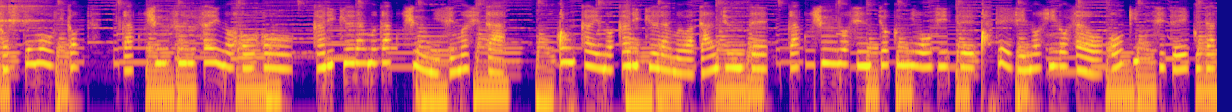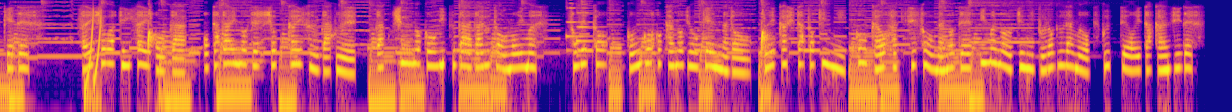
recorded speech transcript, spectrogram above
そしてもう一つ、学習する際の方法を、カリキュラム学習にしました。今回のカリキュラムは単純で、学習の進捗に応じて、ステージの広さを大きくしていくだけです。最初は小さい方が、お互いの接触回数が増え、学習の効率が上がると思います。それと、今後他の条件などを追加した時に効果を発揮しそうなので、今のうちにプログラムを作っておいた感じです。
